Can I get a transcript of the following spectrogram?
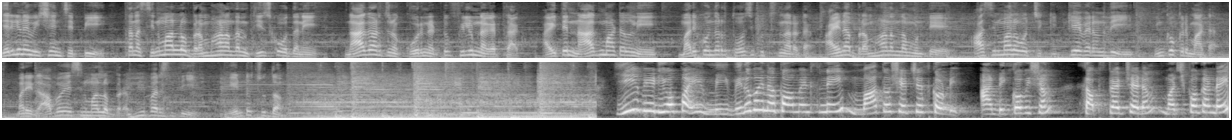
జరిగిన విషయం చెప్పి తన సినిమాల్లో బ్రహ్మానందం తీసుకోవద్దని నాగార్జున కోరినట్టు ఫిల్మ్ నగర్ టాక్ అయితే నాగ్ మాటల్ని మరికొందరు తోసిపుచ్చుతున్నారట. అయినా బ్రహ్మానందం ఉంటే ఆ సినిమాలో వచ్చే కిక్కే వేరన్నది ఇంకొకరి మాట. మరి రాబోయే సినిమాల్లో బ్రహ్మీ పరిస్థితి ఏంటో చూద్దాం. ఈ వీడియోపై మీ విలువైన కామెంట్స్ని మాతో షేర్ చేసుకోండి. అండ్ ఇంకో విషయం సబ్స్క్రైబ్ చేయడం మర్చిపోకండి.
